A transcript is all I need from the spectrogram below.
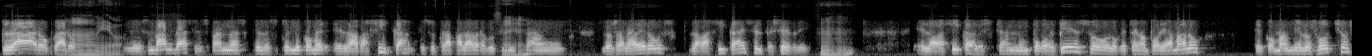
Claro, claro. Ah, amigo. Les mandas, les mandas que les den de comer en la vacica, que es otra palabra que utilizan los ganaderos. La vacica es el pesebre. en la vasica les echan un poco de pienso o lo que tengan por ahí a mano, que coman bien los ochos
